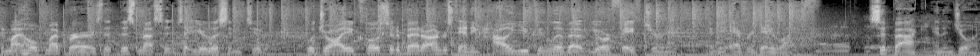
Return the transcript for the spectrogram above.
And my hope, my prayer is that this message that you're listening to will draw you closer to better understanding how you can live out your faith journey in the everyday life. Sit back and enjoy.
